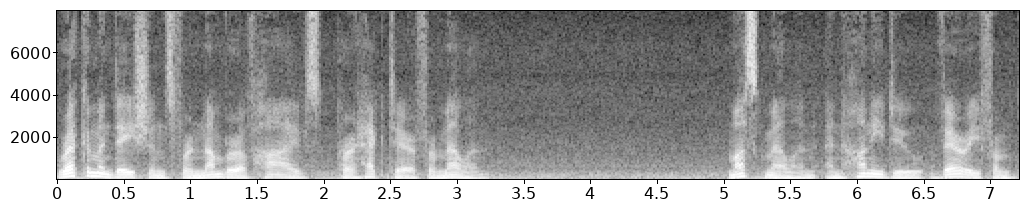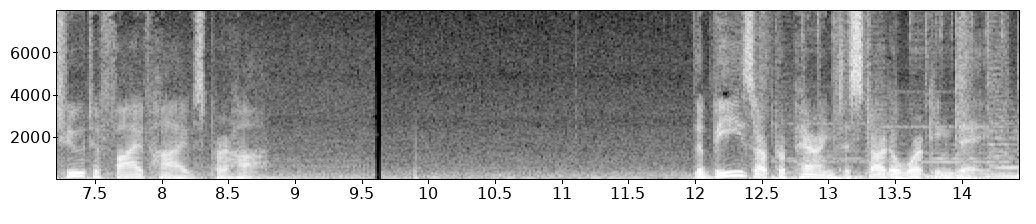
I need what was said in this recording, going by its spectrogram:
Recommendations for number of hives per hectare for melon, muskmelon and honeydew vary from 2 to 5 hives per ha. The bees are preparing to start a working day.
